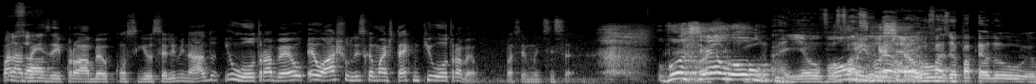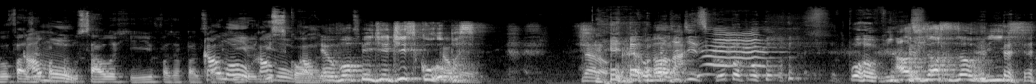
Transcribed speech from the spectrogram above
parabéns Exato. aí pro Abel que conseguiu ser eliminado. E o outro Abel, eu acho o Lisca mais técnico que o outro Abel, pra ser muito sincero. Você Eu é acho que- louco! Aí eu vou Homem, fazer. você não, é eu vou o- fazer o papel do. Eu vou fazer Calmou. o papel do Saulo aqui. Vou fazer o papel do Calmou, Saulo aqui. Eu calmou, discordo. calmou. Eu vou pedir desculpas Não, não. Eu vou pedir desculpa por, por ouvir. aos nossos ouvintes.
